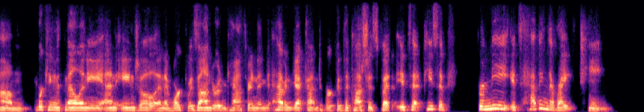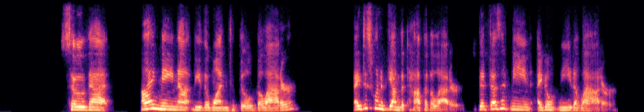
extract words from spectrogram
um, working with Melanie and Angel, and I've worked with Zandra and Catherine, and haven't yet gotten to work with Natasha's. But it's that piece of for me, it's having the right team so that I may not be the one to build the ladder. I just want to be on the top of the ladder. That doesn't mean I don't need a ladder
